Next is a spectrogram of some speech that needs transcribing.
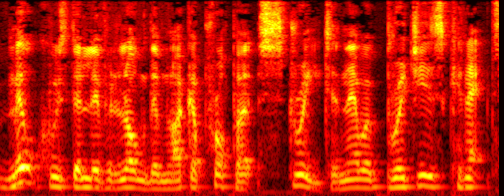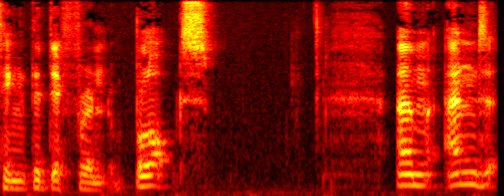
Milk was delivered along them like a proper street, and there were bridges connecting the different blocks. Um, and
